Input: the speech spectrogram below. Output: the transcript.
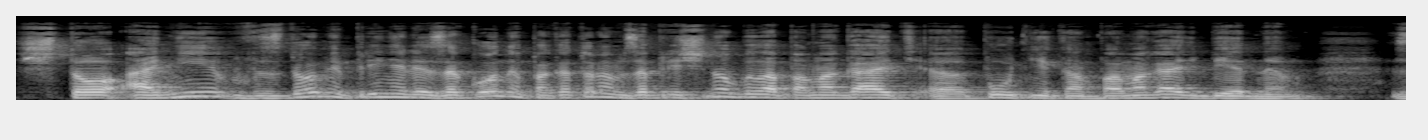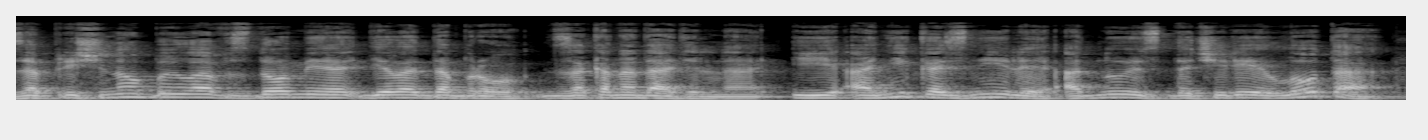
что они в доме приняли законы, по которым запрещено было помогать э, путникам, помогать бедным. Запрещено было в доме делать добро законодательно. И они казнили одну из дочерей Лота.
